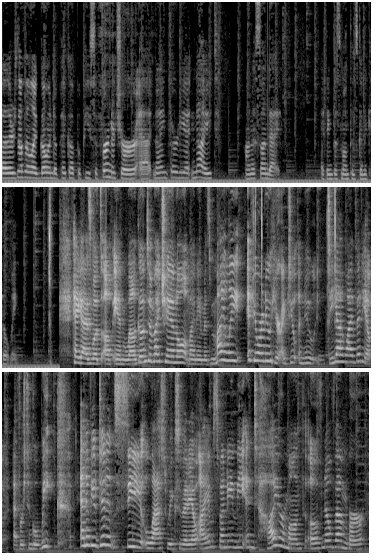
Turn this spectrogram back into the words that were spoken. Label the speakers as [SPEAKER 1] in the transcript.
[SPEAKER 1] Uh, there's nothing like going to pick up a piece of furniture at 9.30 at night on a Sunday. I think this month is gonna kill me. Hey guys, what's up and welcome to my channel. My name is Mailey. If you are new here, I do a new DIY video every single week. And if you didn't see last week's video, I am spending the entire month of November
